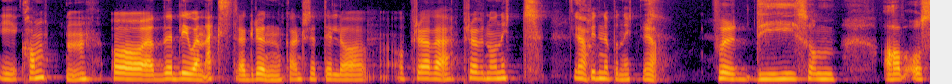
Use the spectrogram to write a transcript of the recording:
i kanten. Og det blir jo en ekstra grunn kanskje til å, å prøve, prøve, noe nytt. Ja. Begynne på nytt. Ja. For de som av oss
